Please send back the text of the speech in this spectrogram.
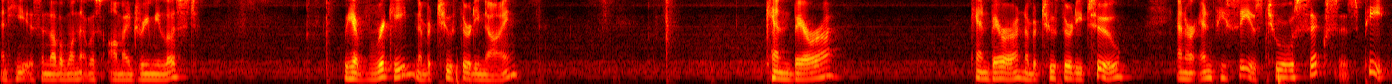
And he is another one that was on my dreamy list. We have Ricky, number 239. Canberra. Canberra, number 232. And our NPC is 206. It's Pete.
